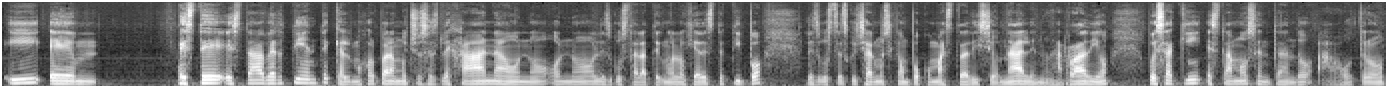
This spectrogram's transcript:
y em, este, esta vertiente que a lo mejor para muchos es lejana o no, o no les gusta la tecnología de este tipo, les gusta escuchar música un poco más tradicional en una radio, pues aquí estamos entrando a otro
